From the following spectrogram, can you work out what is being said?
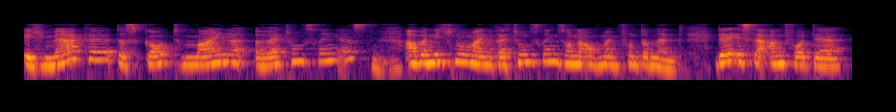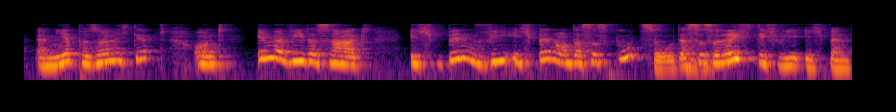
Ich merke, dass Gott meine Rettungsring ist, mhm. aber nicht nur mein Rettungsring, sondern auch mein Fundament. Der ist der Antwort, der er mir persönlich gibt und immer wieder sagt, ich bin, wie ich bin und das ist gut so. Das ist mhm. richtig, wie ich bin.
